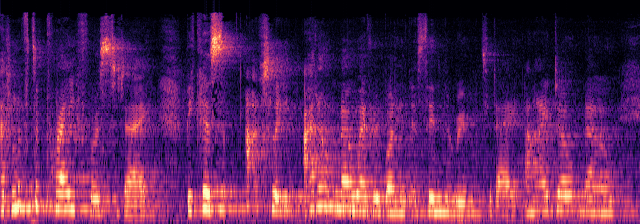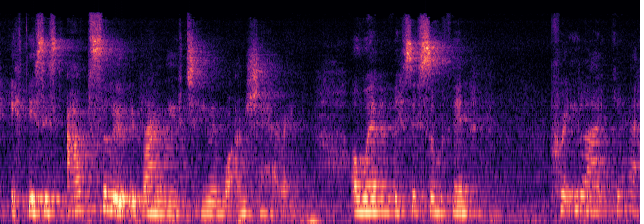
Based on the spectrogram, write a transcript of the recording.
I'd love to pray for us today because actually I don't know everybody that's in the room today and I don't know if this is absolutely brand new to you in what I'm sharing or whether this is something pretty like, yeah,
